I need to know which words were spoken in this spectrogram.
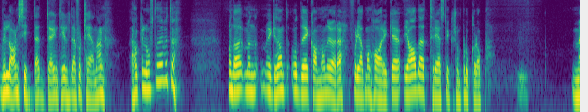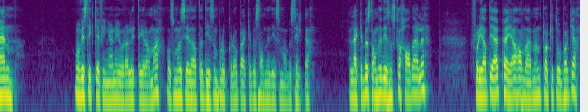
vi lar han sitte et døgn til. Det fortjener han. Jeg har ikke lov til det, vet du. Men da, men, ikke sant? Og det kan man gjøre, fordi at man har ikke Ja, det er tre stykker som plukker det opp. Men må vi stikke fingeren i jorda litt, og så må vi si at de som plukker det opp, er ikke bestandig de som har bestilt det. Eller det er ikke bestandig de som skal ha det heller. Fordi at jeg paya han der med en pakke tobakk, jeg.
